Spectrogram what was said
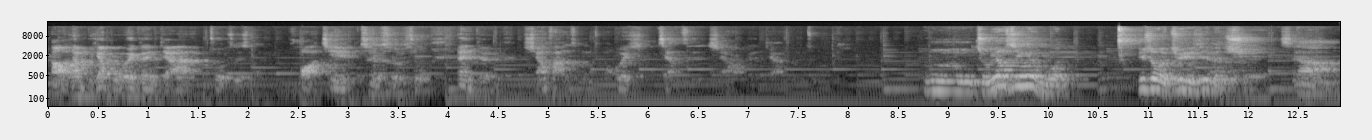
他好像比较不会跟人家做这种跨界的合作。那你的想法是什么？怎么会这样子想要跟人家合作？嗯，主要是因为我，比如说我去日本学。那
